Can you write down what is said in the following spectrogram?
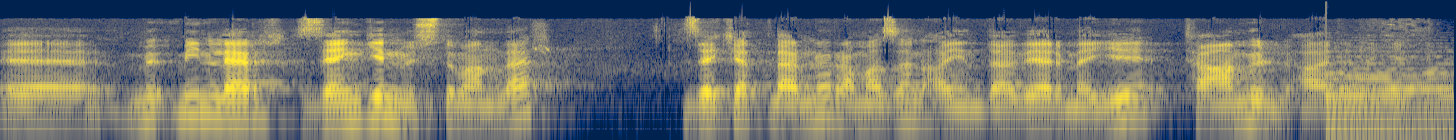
Ee, müminler, zengin Müslümanlar zekatlarını Ramazan ayında vermeyi tahammül haline getirir.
